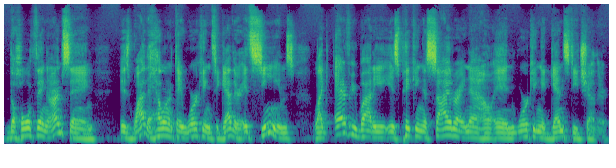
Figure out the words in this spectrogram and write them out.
the whole thing i'm saying is why the hell aren't they working together? It seems like everybody is picking a side right now and working against each other.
